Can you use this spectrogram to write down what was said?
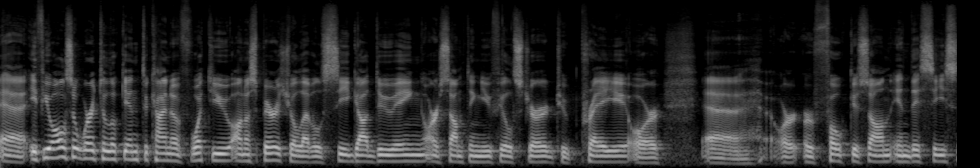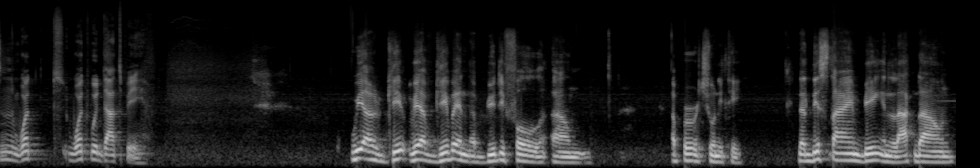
uh, if you also were to look into kind of what you on a spiritual level see God doing or something you feel stirred to pray or uh, or, or focus on in this season, what what would that be? We are we have given a beautiful um, opportunity that this time being in lockdown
